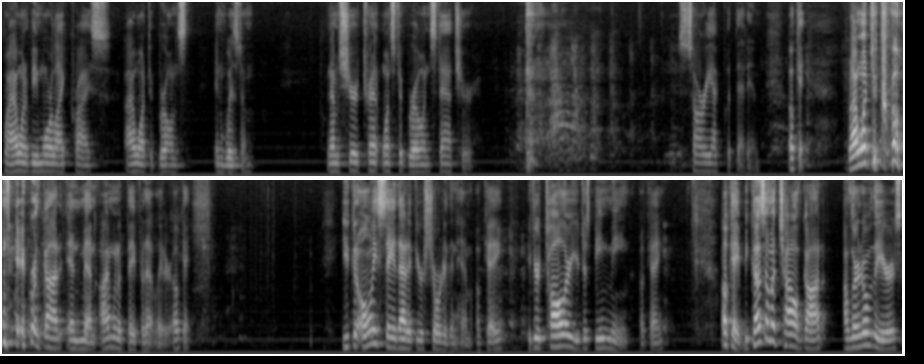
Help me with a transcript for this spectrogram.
Why, I want to be more like Christ. I want to grow in, in wisdom. And I'm sure Trent wants to grow in stature. Sorry, I put that in. Okay. But I want to grow in favor with God and men. I'm going to pay for that later. Okay. You can only say that if you're shorter than him, okay? If you're taller, you're just being mean, okay? Okay, because I'm a child of God, I've learned over the years,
